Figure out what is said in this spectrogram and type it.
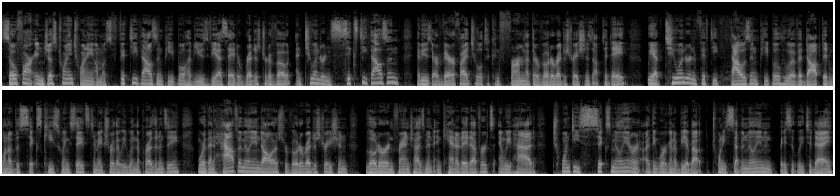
so far in just 2020, almost 50,000 people have used VSA to register to vote, and 260,000 have used our verified tool to confirm that their voter registration is up to date. We have 250,000 people who have adopted one of the six key swing states to make sure that we win the presidency. More than half a million dollars for voter registration, voter enfranchisement, and candidate efforts. And we've had 26 million, or I think we're going to be about 27 million basically today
